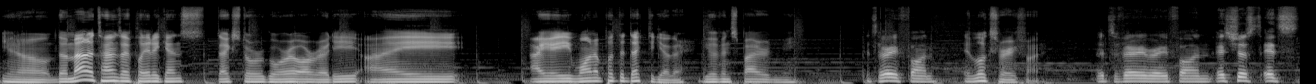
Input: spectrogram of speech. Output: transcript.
You know, the amount of times I played against Dex Dorugora already, I I want to put the deck together. You have inspired me. It's very fun. It looks very fun. It's very very fun. It's just it's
